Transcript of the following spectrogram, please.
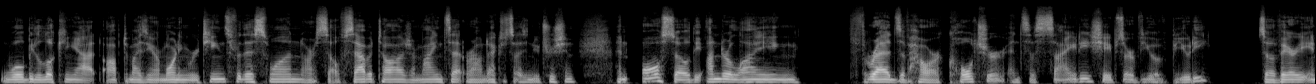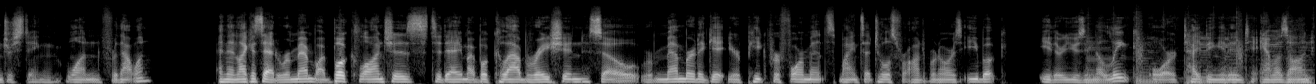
we'll be looking at optimizing our morning routines for this one, our self sabotage, our mindset around exercise and nutrition, and also the underlying threads of how our culture and society shapes our view of beauty. So, a very interesting one for that one. And then, like I said, remember my book launches today, my book collaboration. So remember to get your peak performance mindset tools for entrepreneurs ebook, either using the link or typing it into Amazon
